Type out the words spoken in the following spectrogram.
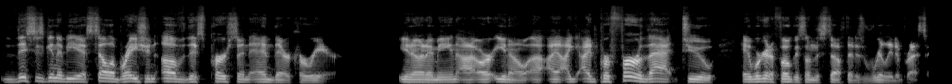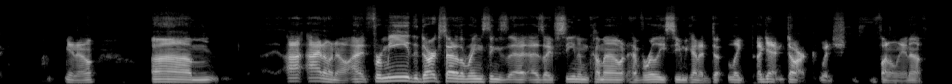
this is going to be a celebration of this person and their career. You know what I mean? I, or you know, I, I I'd prefer that to hey, we're going to focus on the stuff that is really depressing you know um I, I don't know. I, for me, the Dark Side of the Rings things, as I've seen them come out, have really seemed kind of like again dark, which, funnily enough,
